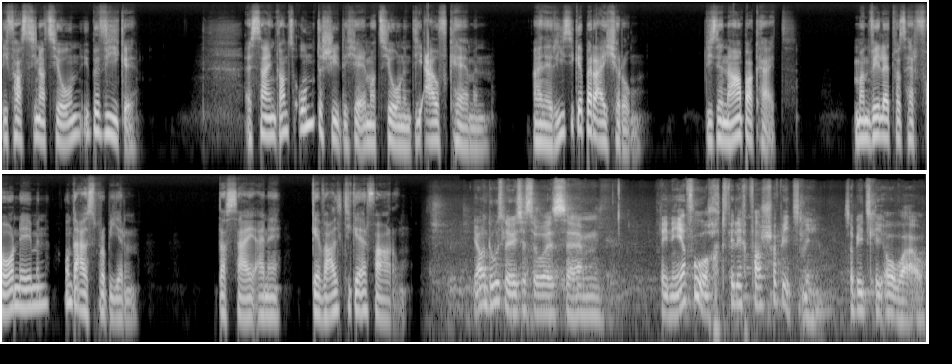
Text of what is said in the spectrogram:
Die Faszination überwiege. Es seien ganz unterschiedliche Emotionen, die aufkämen. Eine riesige Bereicherung. Diese Nahbarkeit. Man will etwas hervornehmen und ausprobieren. Das sei eine gewaltige Erfahrung. Ja, und auslösen so ein ähm, bisschen Ehrfurcht, vielleicht fast schon ein bisschen. So ein bisschen, oh wow,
